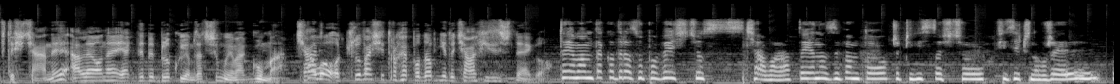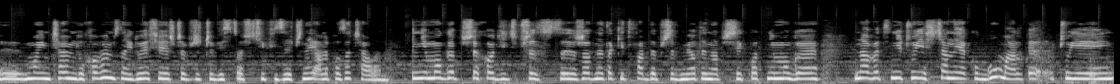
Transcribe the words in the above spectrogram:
w te ściany, ale one jak gdyby blokują, zatrzymują, jak guma. Ciało tak. odczuwa się trochę podobnie do ciała fizycznego. To ja mam tak od razu po wyjściu z ciała. To ja nazywam to rzeczywistością fizyczną, że y, moim ciałem duchowym znajduję się jeszcze w rzeczywistości fizycznej, ale poza ciałem. Nie mogę przechodzić przez żadne takie twarde przedmioty, na przykład nie mogę, nawet nie czuję ściany jako guma, ale czuję jej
